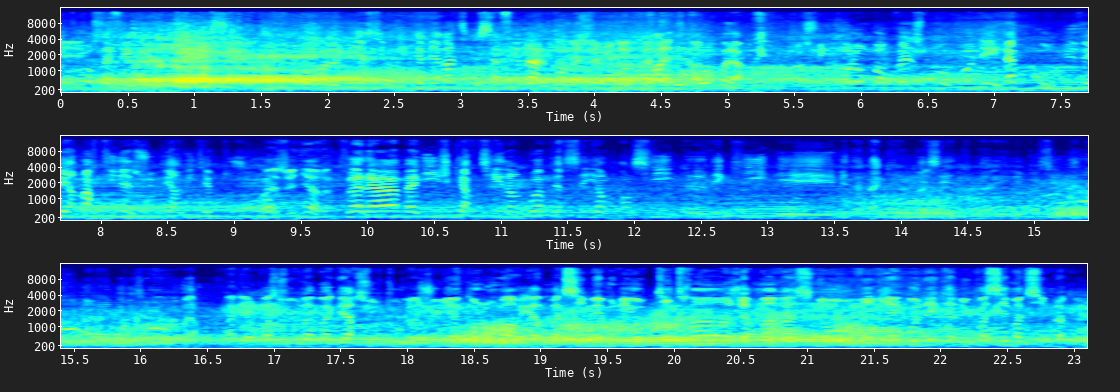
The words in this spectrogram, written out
est- ça fait pour euh, bien ces petites caméras, ça, ça fait mal. quand même. Celui de Fred, là. Voilà. Ensuite, Colomban, Vincent, Bonnet, Lacour, Duvert, Martinez, super 8ème toujours. Ouais, génial. Voilà, Malige, Cartier, Langlois, Perseillan, Prancy, euh, Vecchi et Métanac. Il est passé, il est passé peut-être- non, il est pas passé. Voilà. Allez, on va suivre la bagarre surtout. Là. Julien Colomba, regarde Maxime Emery au petit train, Germain Vasneau, Vivien Gonnet qui a dû passer Maxime Lacour.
